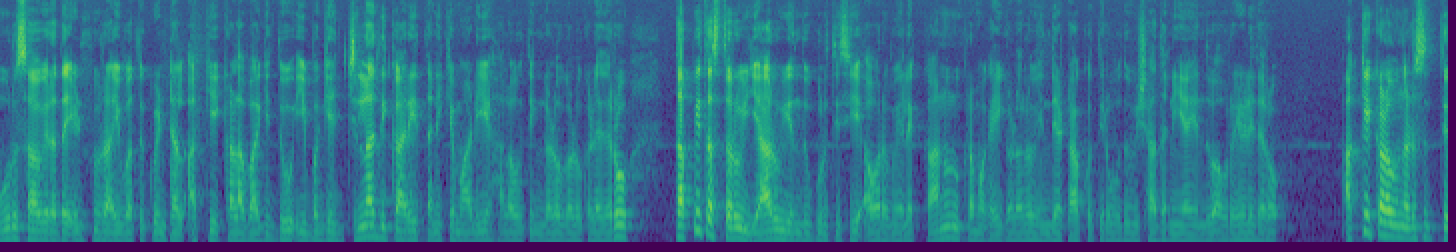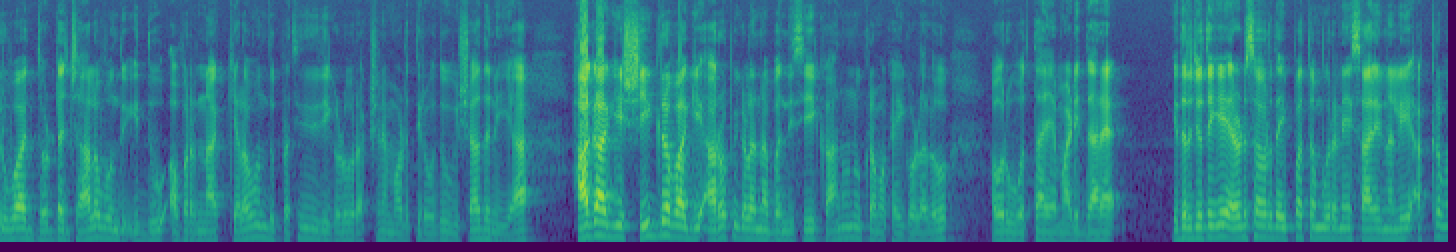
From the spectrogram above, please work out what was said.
ಮೂರು ಸಾವಿರದ ಎಂಟುನೂರ ಐವತ್ತು ಕ್ವಿಂಟಲ್ ಅಕ್ಕಿ ಕಳವಾಗಿದ್ದು, ಈ ಬಗ್ಗೆ ಜಿಲ್ಲಾಧಿಕಾರಿ ತನಿಖೆ ಮಾಡಿ ಹಲವು ತಿಂಗಳುಗಳು ಕಳೆದರೂ ತಪ್ಪಿತಸ್ಥರು ಯಾರು ಎಂದು ಗುರುತಿಸಿ ಅವರ ಮೇಲೆ ಕಾನೂನು ಕ್ರಮ ಕೈಗೊಳ್ಳಲು ಹಿಂದೆಟಾಕುತ್ತಿರುವುದು ವಿಷಾದನೀಯ ಎಂದು ಅವರು ಹೇಳಿದರು. ಅಕ್ಕಿ ಕಳವು ನಡೆಸುತ್ತಿರುವ ದೊಡ್ಡ ಜಾಲವೊಂದು ಇದ್ದು ಅವರನ್ನು ಕೆಲವೊಂದು ಪ್ರತಿನಿಧಿಗಳು ರಕ್ಷಣೆ ಮಾಡುತ್ತಿರುವುದು ವಿಷಾದನೀಯ. ಹಾಗಾಗಿ ಶೀಘ್ರವಾಗಿ ಆರೋಪಿಗಳನ್ನು ಬಂಧಿಸಿ ಕಾನೂನು ಕ್ರಮ ಕೈಗೊಳ್ಳಲು ಅವರು ಒತ್ತಾಯ ಮಾಡಿದ್ದಾರೆ. ಇದರ ಜೊತೆಗೆ ಎರಡು ಸಾವಿರದ ಇಪ್ಪತ್ತ ಮೂರನೇ ಸಾಲಿನಲ್ಲಿ ಅಕ್ರಮ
